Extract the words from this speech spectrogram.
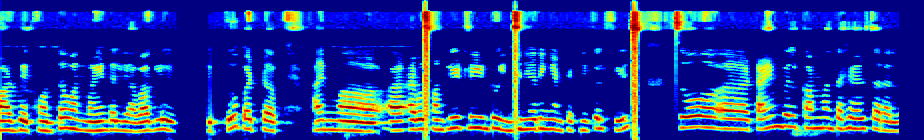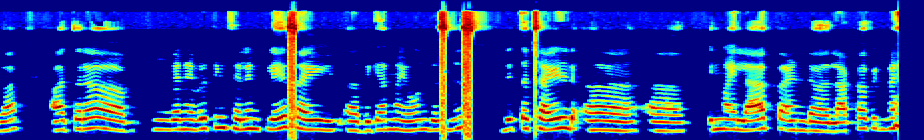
ಮಾಡಬೇಕು ಅಂತ ಒಂದು ಮೈಂಡ್ ಅಲ್ಲಿ ಯಾವಾಗ್ಲೂ ಇತ್ತು. But I I was completely into engineering and technical fields so time will come ಅಂತ ಹೇಳ್ತಾರಲ್ವಾ? ಆ ತರ when everything fell in place I began my own business with a child in my lap and laptop in my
